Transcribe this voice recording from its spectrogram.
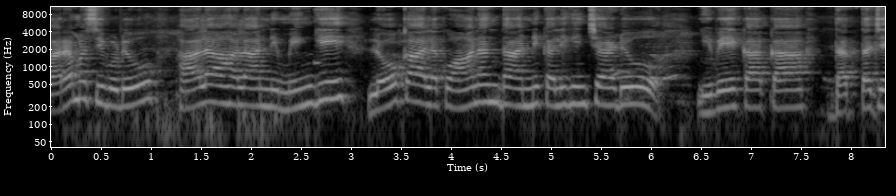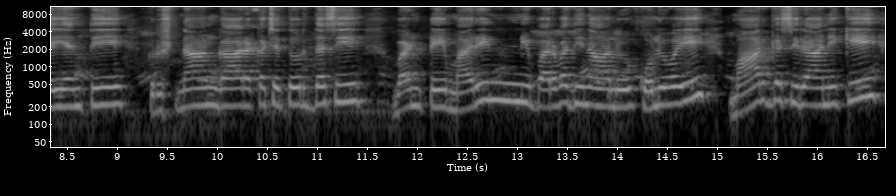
పరమశివుడు హాలాహలాన్ని మింగి లోకాలకు ఆనందాన్ని కలిగించాడు. ఇవే కాక దత్త జయంతి కృష్ణాంగారక చతుర్దశి వంటి మరిన్ని పర్వదినాలు కొలువై మార్గశిరానికి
